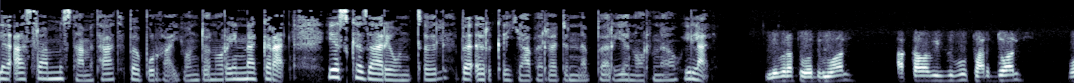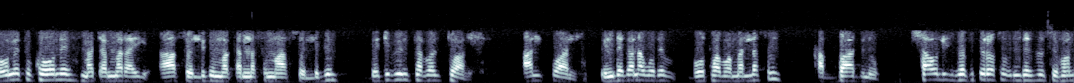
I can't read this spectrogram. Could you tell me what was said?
ለአስራ አምስት ዓመታት በቡራዮ እንደኖረ ይናገራል። የእስከ ዛሬውን ጥል በእርቅ እያበረድን ነበር የኖር ነው ይላል። ንብረት ወድሟል። አካባቢ ህዝቡ ታርደዋል። በእውነቱ ከሆነ መጨመር አያስፈልግም፣ መቀነስም አያስፈልግም። በጅብን ተበልቷል፣ አልቋል። እንደገና ወደ ቦታው መመለስም ከባድ ነው። ሰው ልጅ በፍጥረቱ እንደዚህ ሲሆን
